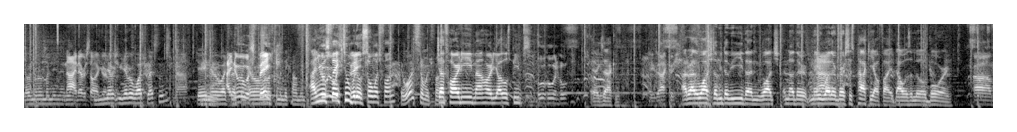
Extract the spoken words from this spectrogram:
Y'all remember Monday Night? Nah, I never saw Raw? that You never, you never watched wrestling? Nah. Jay never watched I knew it wrestling. was Everyone fake. him in the comments. I knew Knew it was it fake was too, but it was so much fun. It was so much fun. Jeff Hardy, Matt Hardy, all those peeps. Who, who, and who? Yeah, exactly. Exactly. I'd rather watch WWE than watch another Mayweather versus Pacquiao fight. That was a little boring. Um,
